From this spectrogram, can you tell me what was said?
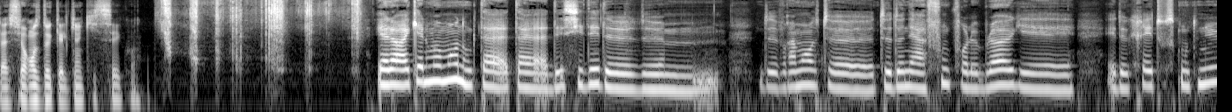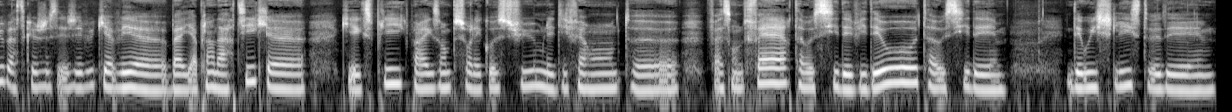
L'assurance de quelqu'un qui sait quoi. Et alors, à quel moment donc tu as, décidé de, de, de vraiment te, te, donner à fond pour le blog et, et, de créer tout ce contenu Parce que j'ai vu qu'il y avait euh, bah, il y a plein d'articles euh, qui expliquent, par exemple, sur les costumes, les différentes euh, façons de faire. Tu as aussi des vidéos, tu as aussi des des wishlists, des...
